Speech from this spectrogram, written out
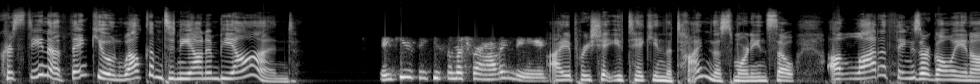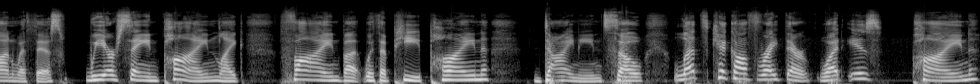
Christina, thank you and welcome to Neon and Beyond. Thank you. Thank you so much for having me. I appreciate you taking the time this morning. So, a lot of things are going on with this. We are saying pine, like fine, but with a P, pine dining. So, let's kick off right there. What is pine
